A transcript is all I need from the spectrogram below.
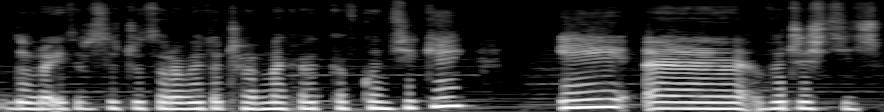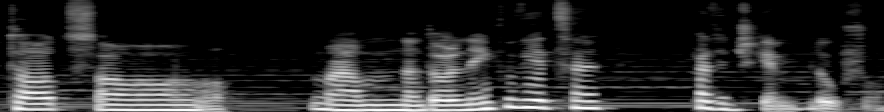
Dobra, i teraz jeszcze co robię, to czarna kredka w kąciki i e, wyczyścić to, co mam na dolnej powiece patyczkiem do uszu.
